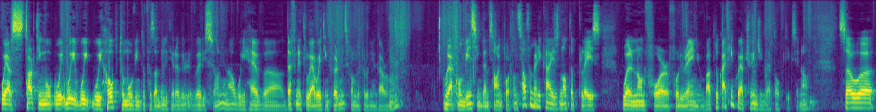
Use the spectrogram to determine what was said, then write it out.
we are starting, we, we, we, we hope to move into feasibility very, very soon. You know, we have, uh, definitely we are waiting permits from the Peruvian government we are convincing them how important. South America is not a place well known for, for uranium, but look, I think we are changing that optics, you know. So uh,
